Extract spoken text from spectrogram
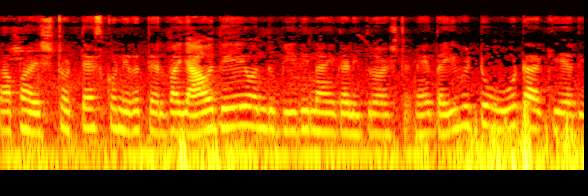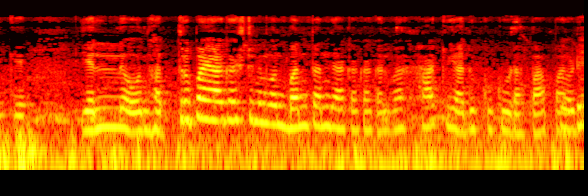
ಪಾಪ, ಎಷ್ಟು ಹೊಟ್ಟೆ ಹಸ್ಕೊಂಡಿರುತ್ತೆ ಅಲ್ವಾ? ಯಾವುದೇ ಒಂದು ಬೀದಿ ನಾಯಿಗಳಿದ್ರು ಅಷ್ಟೇ ದಯವಿಟ್ಟು ಊಟ ಹಾಕಿ ಅದಕ್ಕೆ. ಎಲ್ಲೋ ಒಂದು ಹತ್ತು ರೂಪಾಯಿ ಆಗೋಷ್ಟು ನಿಮ್ಗೊಂದು ಬಂದ್ ತಂದೆ ಹಾಕಕ್ಕಾಗಲ್ವಾ? ಹಾಕಿ ಅದಕ್ಕೂ ಕೂಡ ಪಾಪ ನೋಡಿ.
